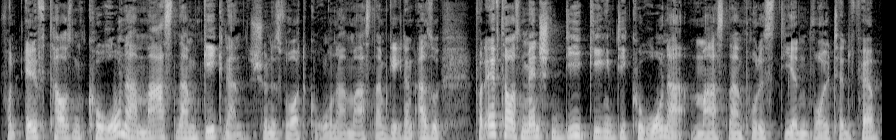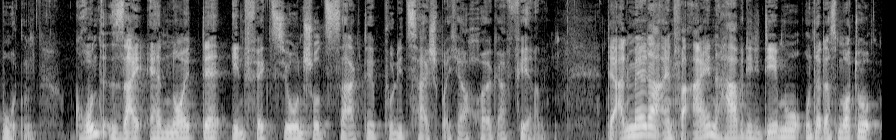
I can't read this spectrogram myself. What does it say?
von 11.000 Corona-Maßnahmen-Gegnern, schönes Wort, Corona-Maßnahmen-Gegnern, also von 11.000 Menschen, die gegen die Corona-Maßnahmen protestieren wollten, verboten. Grund sei erneut der Infektionsschutz, sagte Polizeisprecher Holger Fehren. Der Anmelder, ein Verein, habe die Demo unter das Motto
